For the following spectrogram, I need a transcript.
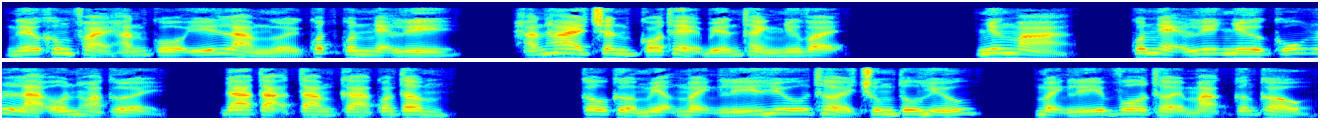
nếu không phải hắn cố ý làm người quất quân nhẹ ly, hắn hai chân có thể biến thành như vậy. Nhưng mà, quân nhẹ ly như cũ là ôn hòa cười, đa tạ tam ca quan tâm. Câu cửa miệng mệnh lý hữu thời trung tu hữu, mệnh lý vô thời mạc cưỡng cầu.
